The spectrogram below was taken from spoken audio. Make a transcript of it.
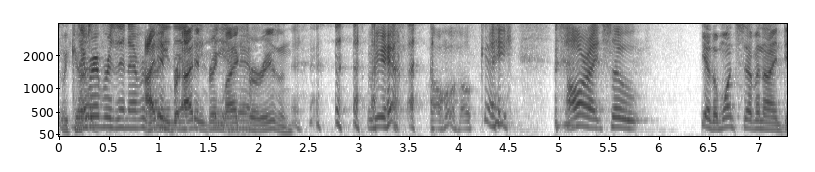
They represent everybody. I didn't in br- the I didn't bring SEC. Mike for a reason. yeah. Oh, okay. All right. So Yeah, the 179D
